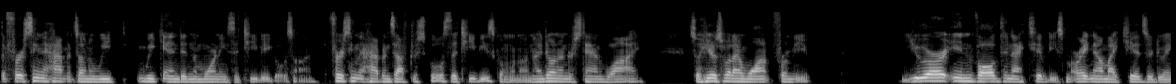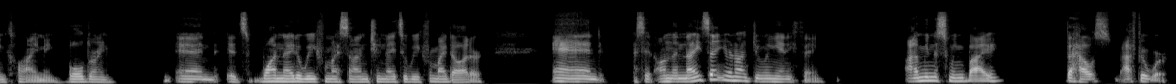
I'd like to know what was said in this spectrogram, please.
the first thing that happens on a week weekend in the mornings, the TV goes on. The first thing that happens after school is the TV's going on. I don't understand why. So here's what I want from you. You are involved in activities. Right now, my kids are doing climbing, bouldering, and it's one night a week for my son, two nights a week for my daughter. And I said, on the nights that you're not doing anything, I'm going to swing by the house after work.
